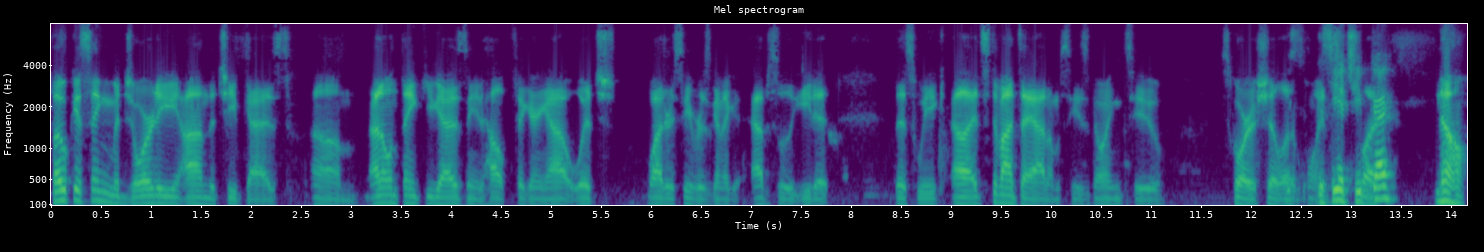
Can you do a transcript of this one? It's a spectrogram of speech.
focusing majority on the cheap guys. Um, I don't think you guys need help figuring out which wide receiver is going to absolutely eat it this week. Uh, it's Davante Adams. He's going to score a shitload is, of points. Is he a cheap but, guy? No,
